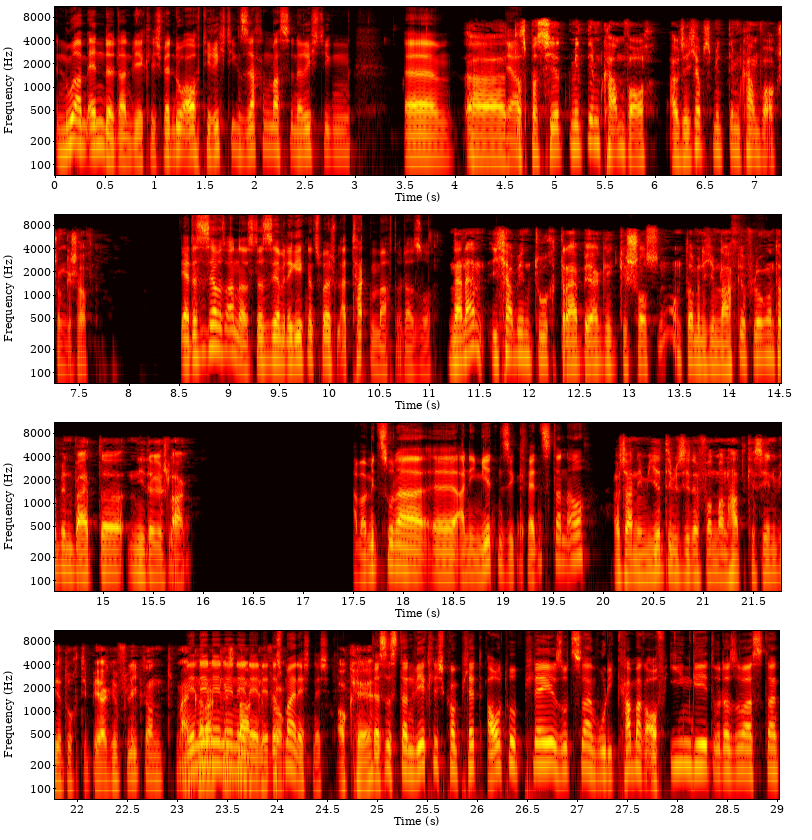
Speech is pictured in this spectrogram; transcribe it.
nur am Ende dann wirklich, wenn du auch die richtigen Sachen machst in der richtigen ähm, äh, ja. Das passiert mitten im Kampf auch. Also ich habe es mitten im Kampf auch schon geschafft. Ja, das ist ja was anderes. Das ist ja, wenn der Gegner zum Beispiel Attacken macht oder so. Nein, nein, ich habe ihn durch drei Berge geschossen und dann bin ich ihm nachgeflogen und habe ihn weiter niedergeschlagen. Aber mit so einer äh, animierten Sequenz dann auch? Also animiert im Sinne von, man hat gesehen, wie er durch die Berge fliegt und mein nee, Charakter nee, nee, ist nee, nee, nee, das meine ich nicht. Okay. Das ist dann wirklich komplett Autoplay sozusagen, wo die Kamera auf ihn geht oder sowas dann.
